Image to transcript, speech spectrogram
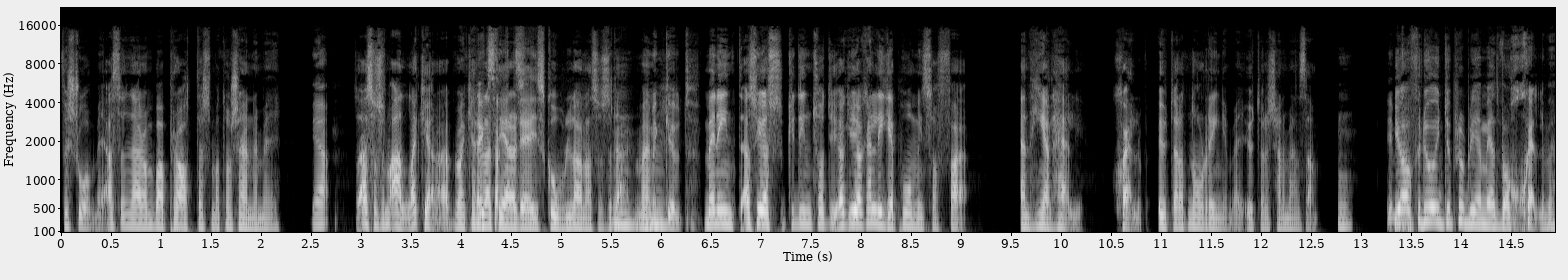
förstå mig. Alltså när de bara pratar som att de känner mig. Ja. Alltså som alla kan göra. Man kan Exakt. relatera det i skolan. Alltså sådär. Mm, men, Men gud. men inte, alltså jag, det är inte så att jag, jag kan ligga på min soffa en hel helg själv utan att någon ringer mig utan att känna mig ensam. Är Ja för du har ju inte problem med att vara själv. Det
